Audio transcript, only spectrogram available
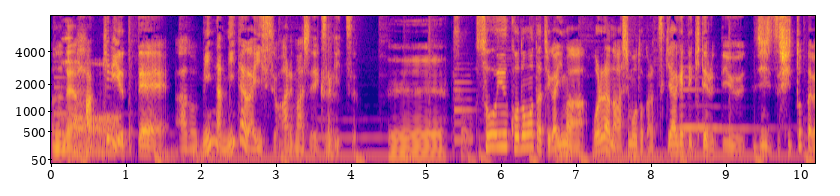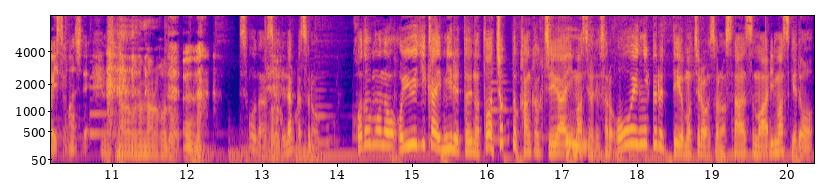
なので、はっきり言って、あの、みんな見たがいいっすよ。あれマジで、エクサキッズ。そう。そういう子供たちが今、俺らの足元から突き上げてきてるっていう事実知っとったがいいっすよ、マジで。なるほど、なるほど。うん。そうなんですよね。なんかその、子供のお遊戯会見るというのとはちょっと感覚違いますよね。その応援に来るっていうもちろんそのスタンスもありますけど、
